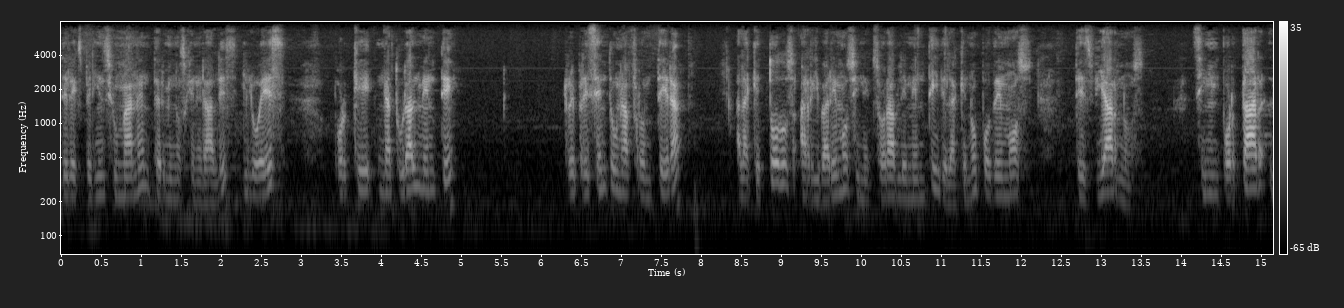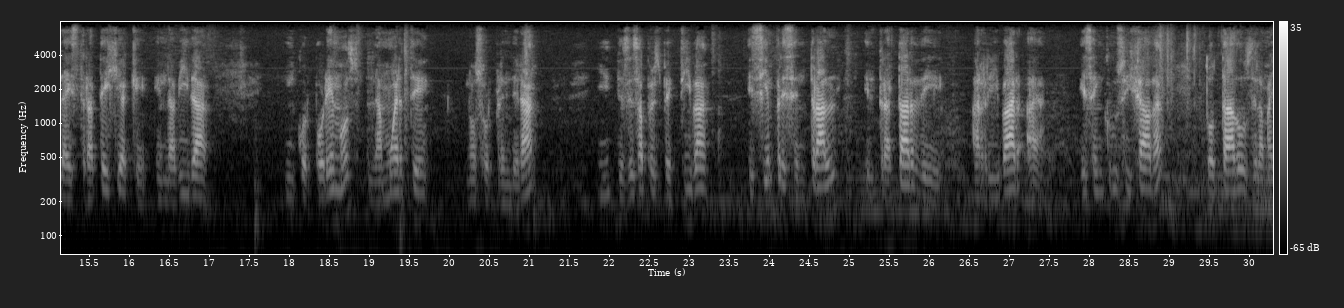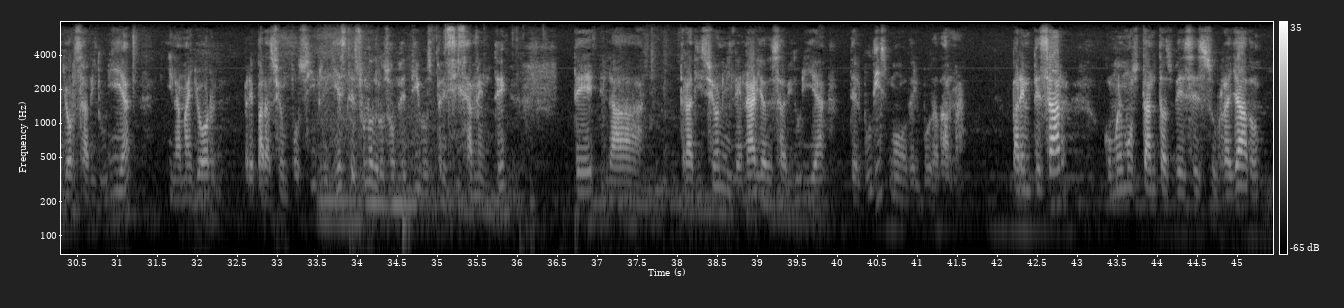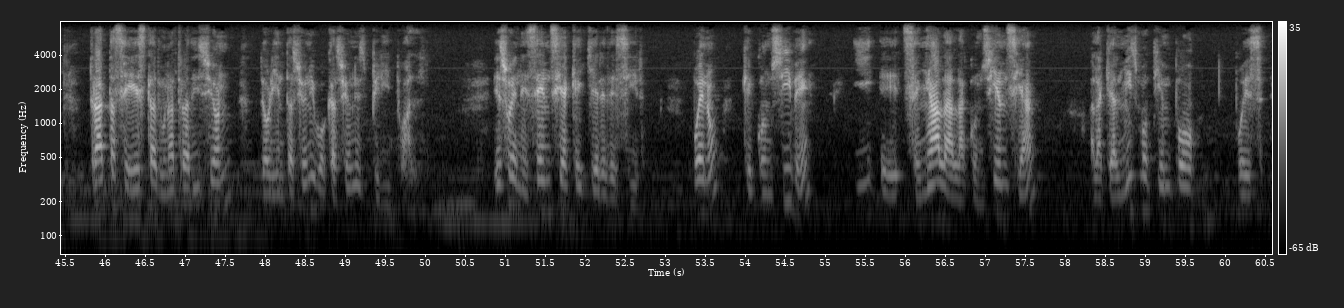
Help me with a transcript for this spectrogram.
de la experiencia humana en términos generales y lo es porque naturalmente representa una frontera a la que todos arribaremos inexorablemente y de la que no podemos desviarnos sin importar la estrategia que en la vida incorporemos, la muerte nos sorprenderá y desde esa perspectiva es siempre central el tratar de arribar a esa encrucijada dotados de la mayor sabiduría y la mayor preparación posible. Y este es uno de los objetivos precisamente de la tradición milenaria de sabiduría del budismo o del Buda Dharma. Para empezar, como hemos tantas veces subrayado, trátase esta de una tradición de orientación y vocación espiritual. Eso en esencia, ¿qué quiere decir? Bueno, que concibe y eh, señala la conciencia a la que al mismo tiempo pues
